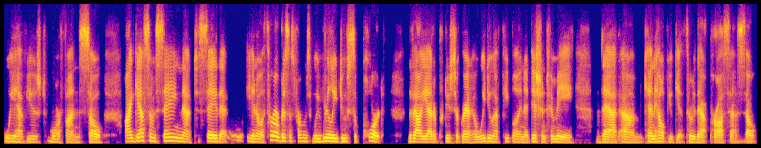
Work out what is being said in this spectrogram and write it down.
we have used more funds. So I guess I'm saying that to say that, you know, through our business programs, we really do support the value added producer grant. And we do have people in addition to me that um, can help you get through that process. So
